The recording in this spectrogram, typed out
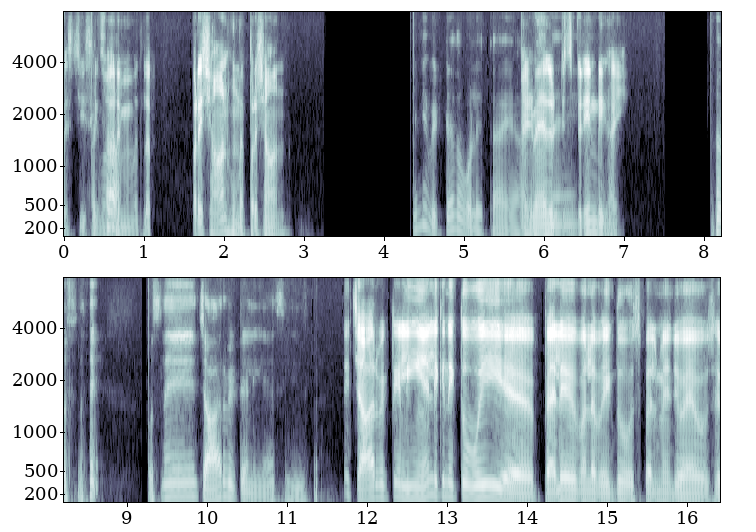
اس چیز کے بارے میں مطلب پریشان ہوں میں پریشان۔ وکٹیں تو وہ لیتا ہے یار میں تو ڈسپلن بھی کھائی۔ اس نے چار وکٹیں لی ہیں سیریز میں۔ چار وکٹیں لی ہیں، لیکن ایک تو وہی پہلے مطلب ایک دو اسپیل میں جو ہے اسے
